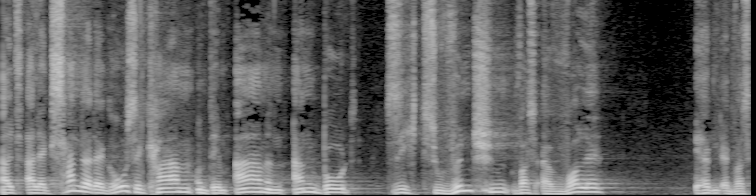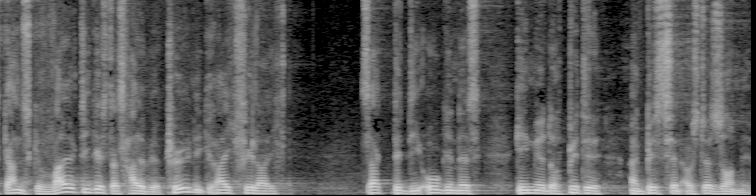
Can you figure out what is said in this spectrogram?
Als Alexander der Große kam und dem Armen anbot, sich zu wünschen, was er wolle, irgendetwas ganz Gewaltiges, das halbe Königreich vielleicht, sagte Diogenes, geh mir doch bitte ein bisschen aus der Sonne.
